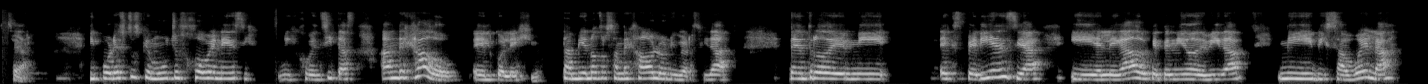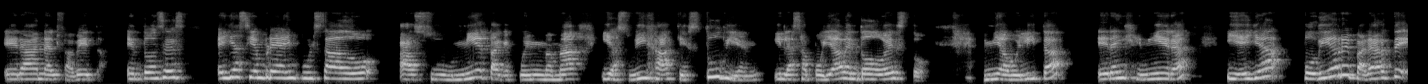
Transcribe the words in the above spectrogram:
ser. Y por esto es que muchos jóvenes y, jovencitas han dejado el colegio. También otros han dejado la universidad. Dentro de mi experiencia y el legado que he tenido de vida, mi bisabuela era analfabeta. Entonces, ella siempre ha impulsado a su nieta, que fue mi mamá, y a su hija que estudien y las apoyaba en todo esto. Mi abuelita era ingeniera y ella podía repararte,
